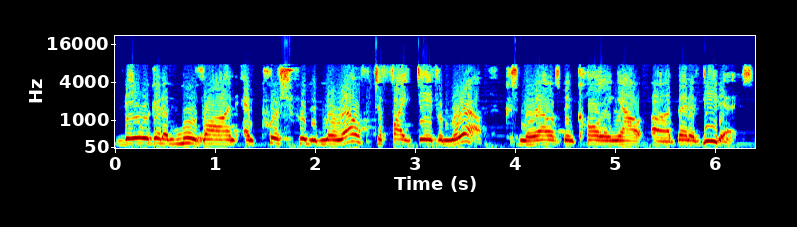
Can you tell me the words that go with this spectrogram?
they were going to move on and push for the Morrell to fight David Morrell because Morrell has been calling out uh, Benavidez.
